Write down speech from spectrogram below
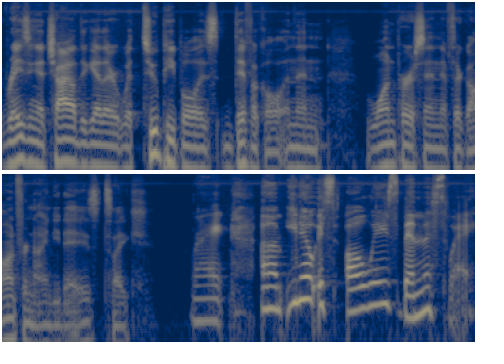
raising a child together with two people is difficult, and then one person if they're gone for 90 days, it's like. Right. Um, you know, it's always been this way.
